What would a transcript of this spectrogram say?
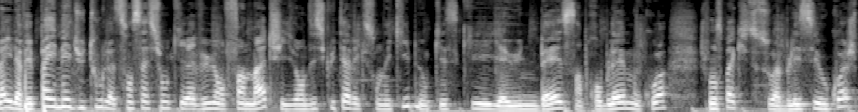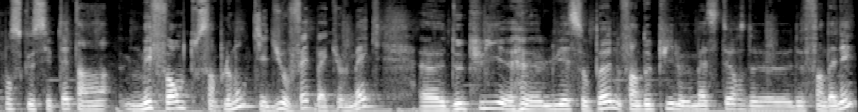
Là, il n'avait pas aimé du tout la sensation qu'il avait eue en fin de match. Il en discuter avec son équipe. Donc, est-ce qu'il y a eu une baisse, un problème ou quoi? Je pense pas qu'il se soit blessé ou quoi. Je pense que c'est peut-être un, une méforme tout simplement qui est due au fait bah, que le mec, euh, depuis euh, l'US Open, enfin depuis le Masters de, fin d'année,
